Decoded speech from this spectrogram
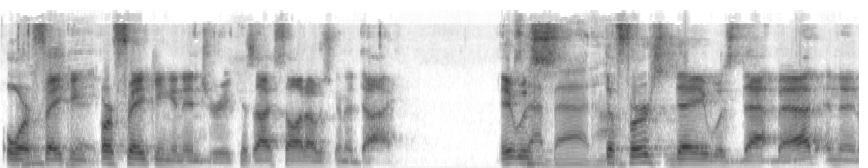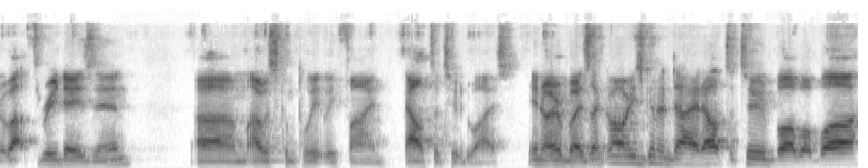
or No faking shit. or faking an injury because I thought I was gonna die. It It's was that bad, huh? the first day was that bad, and then about three days in, um, I was completely fine altitude wise. You know, everybody's like, "Oh, he's gonna die at altitude," blah blah blah.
